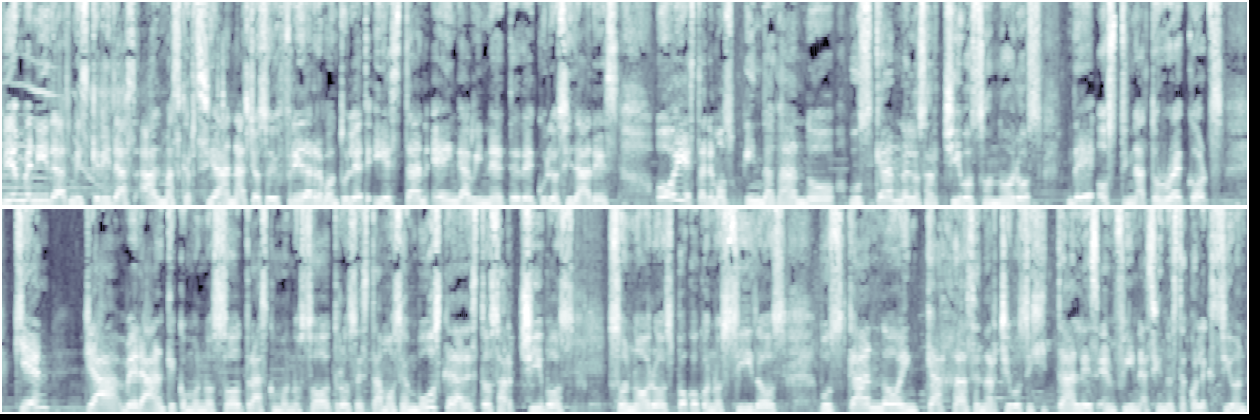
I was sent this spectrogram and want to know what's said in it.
Bienvenidas mis queridas almas gercianas, yo soy Frida Rebontulet y están en Gabinete de Curiosidades. Hoy estaremos indagando, buscando en los archivos sonoros de Ostinato Records, quien ya verán que como nosotras, como nosotros, estamos en búsqueda de estos archivos sonoros poco conocidos, buscando en cajas, en archivos digitales, en fin, haciendo esta colección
